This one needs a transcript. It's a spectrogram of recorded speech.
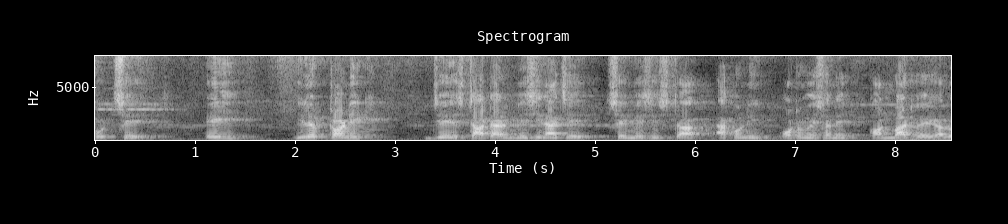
করছে। এই ইলেকট্রনিক যে স্টার্টার মেশিন আছে, সেই মেশিনটা এখনই অটোমেশনে কনভার্ট হয়ে গেল।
